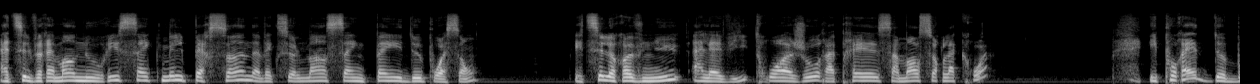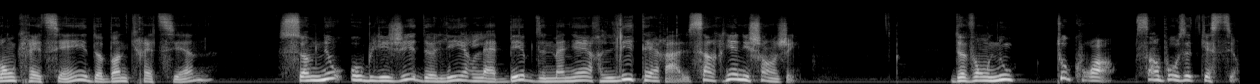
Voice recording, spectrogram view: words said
A-t-il vraiment nourri 5000 personnes avec seulement cinq pains et deux poissons? Est-il revenu à la vie trois jours après sa mort sur la croix? Et pour être de bons chrétiens et de bonnes chrétiennes, sommes-nous obligés de lire la Bible d'une manière littérale, sans rien échanger? Devons-nous tout croire sans poser de questions?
